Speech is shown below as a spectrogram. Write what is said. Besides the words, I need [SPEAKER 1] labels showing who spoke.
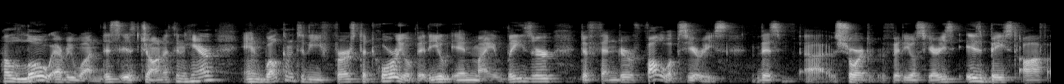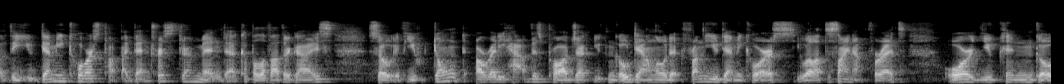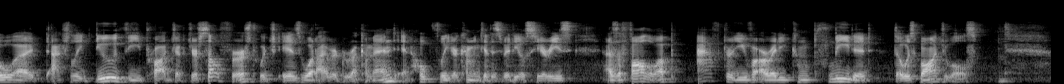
[SPEAKER 1] Hello everyone, this is Jonathan here, and welcome to the first tutorial video in my Laser Defender follow-up series. This uh, short video series is based off of the Udemy course taught by Ben Tristem and a couple of other guys. So if you don't already have this project, you can go download it from the Udemy course. You will have to sign up for it, or you can go uh, actually do the project yourself first, which is what I would recommend, and hopefully you're coming to this video series as a follow-up after you've already completed those modules.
